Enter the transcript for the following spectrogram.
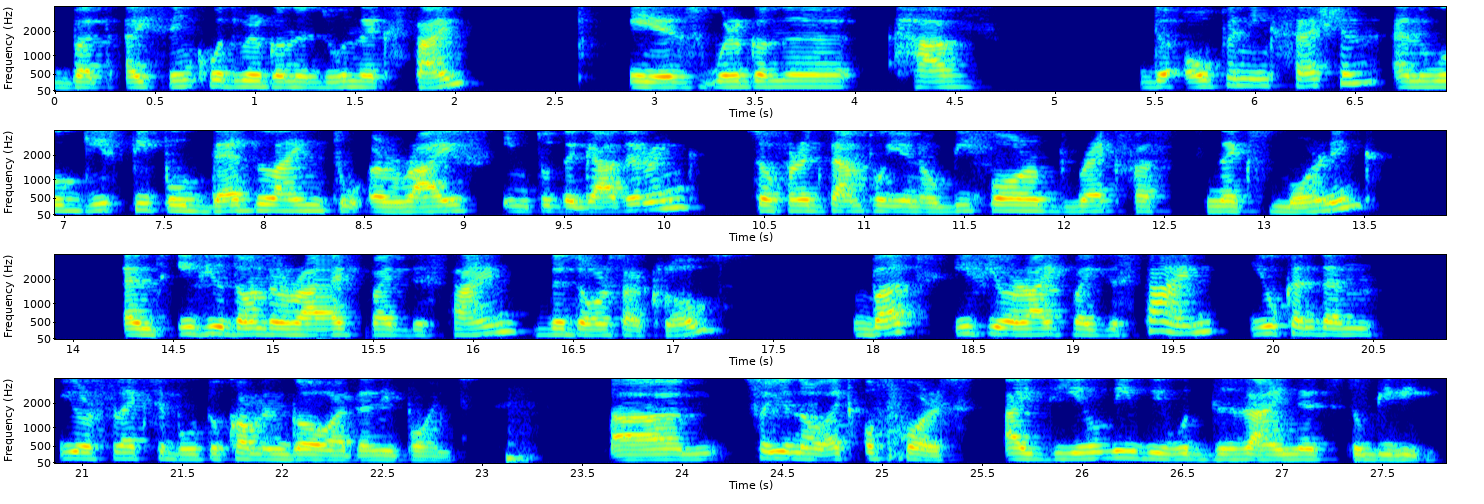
but i think what we're going to do next time is we're going to have the opening session and we'll give people deadline to arrive into the gathering so for example you know before breakfast next morning and if you don't arrive by this time, the doors are closed. But if you arrive by this time, you can then, you're flexible to come and go at any point. Um, so, you know, like, of course, ideally, we would design it to be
